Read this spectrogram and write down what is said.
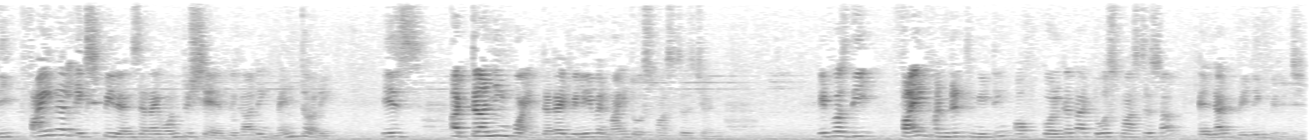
The final experience that I want to share regarding mentoring is a turning point that I believe in my Toastmasters journey. It was the 500th meeting of Kolkata Toastmasters Club held at Vedic Village.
